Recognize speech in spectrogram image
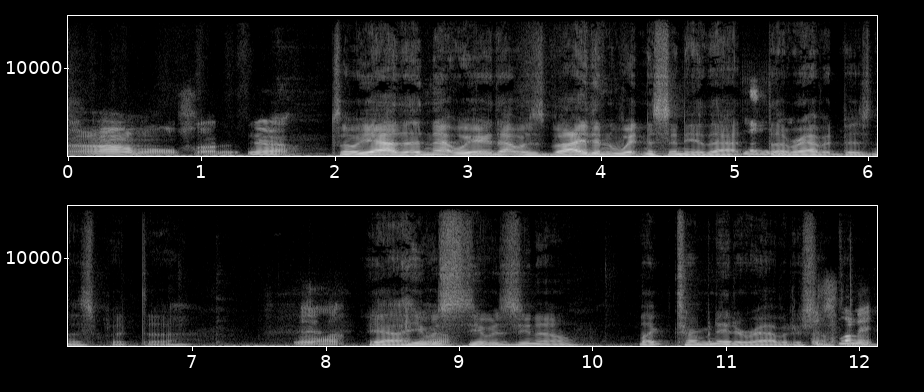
Stories. Yeah. So yeah, isn't that weird? That was, but I didn't witness any of that the rabbit business. But uh, Yeah. yeah, he was he was you know like Terminator Rabbit or something. It's funny.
